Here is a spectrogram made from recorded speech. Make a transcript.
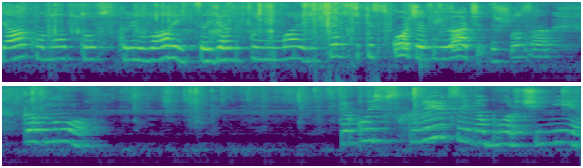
Як воно то вскривається, я не розумію. Зачем стільки скотча фігачити? Що за говно? Якось вскрив цей набор чи ні?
